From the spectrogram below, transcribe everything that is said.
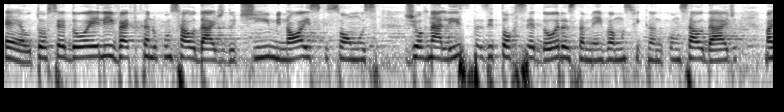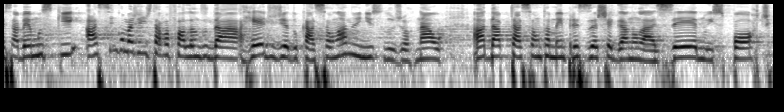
É, o torcedor ele vai ficando com saudade do time, nós que somos jornalistas e torcedoras também vamos ficando com saudade, mas sabemos que, assim como a gente estava falando da rede de educação lá no início do jornal, a adaptação também precisa chegar no lazer, no esporte,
